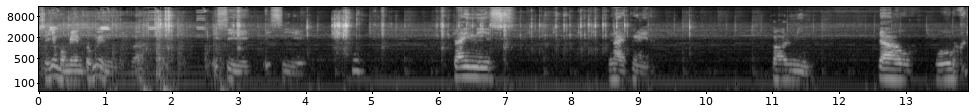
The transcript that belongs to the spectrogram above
Kasi yung momentum yun, diba? Easy, easy. Chinese nightmare. Paulinho. Tchau, Wood.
